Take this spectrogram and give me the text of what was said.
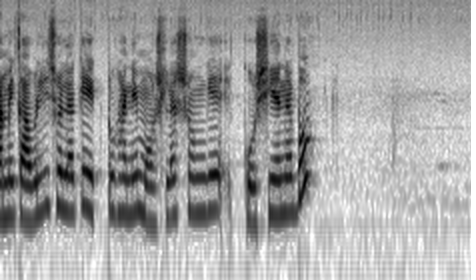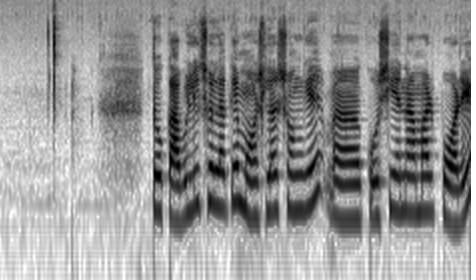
আমি কাবুলি ছোলাকে একটুখানি মশলার সঙ্গে কষিয়ে নেব। তো কাবুলি ছোলাকে মশলার সঙ্গে কষিয়ে নেওয়ার পরে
